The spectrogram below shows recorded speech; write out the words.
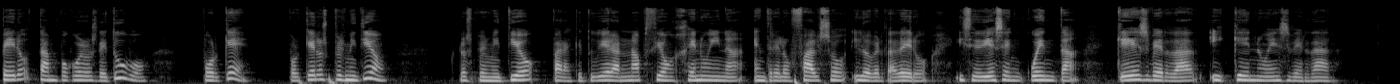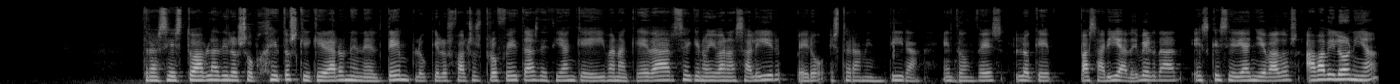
pero tampoco los detuvo. ¿Por qué? ¿Por qué los permitió? Los permitió para que tuvieran una opción genuina entre lo falso y lo verdadero y se diesen cuenta qué es verdad y qué no es verdad. Tras esto habla de los objetos que quedaron en el templo, que los falsos profetas decían que iban a quedarse, que no iban a salir, pero esto era mentira. Entonces lo que pasaría de verdad es que serían llevados a Babilonia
